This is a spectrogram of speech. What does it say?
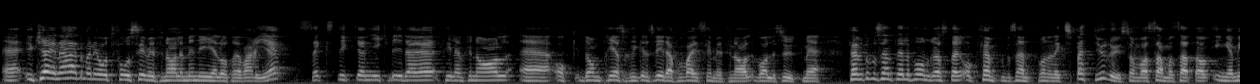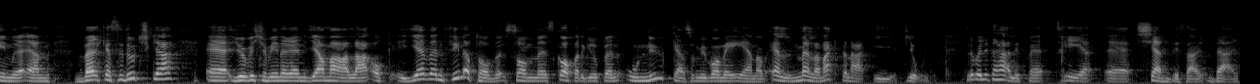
Eh, Ukraina hade man i år två semifinaler med nio låtar varje. Sex stycken gick vidare till en final eh, och de tre som skickades vidare från varje semifinal valdes ut med 50% telefonröster och 50% från en expertjury som var sammansatt av inga mindre än Verka Sedutska, eh, Eurovisionvinnaren Jamala och Jeven Filatov som skapade gruppen Onuka som ju var med i en av mellanakterna i fjol. Så det var lite härligt med tre eh, kändisar där.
